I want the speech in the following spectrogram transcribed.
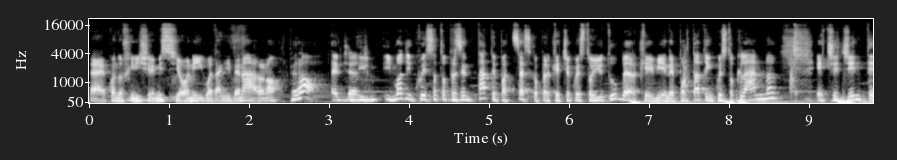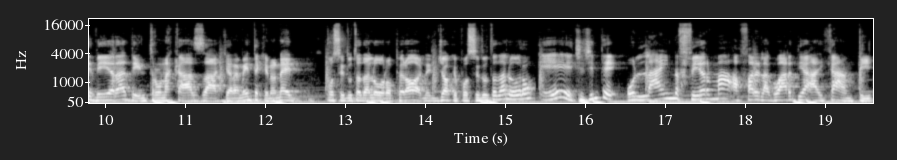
eh, quando finisci le missioni guadagni denaro, no? Però eh, Certo. il, il modo in cui è stato presentato è pazzesco perché c'è questo youtuber che viene portato in questo clan e c'è gente vera dentro una casa chiaramente che non è posseduta da loro però nel gioco è posseduta da loro e c'è gente online ferma a fare la guardia ai campi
